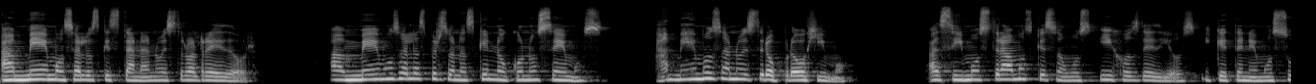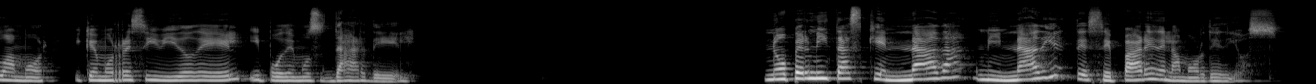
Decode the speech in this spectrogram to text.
Amemos a los que están a nuestro alrededor. Amemos a las personas que no conocemos. Amemos a nuestro prójimo. Así mostramos que somos hijos de Dios y que tenemos su amor y que hemos recibido de Él y podemos dar de Él. No permitas que nada ni nadie te separe del amor de Dios.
